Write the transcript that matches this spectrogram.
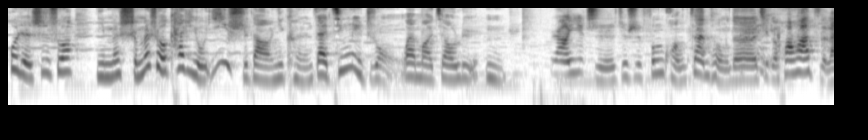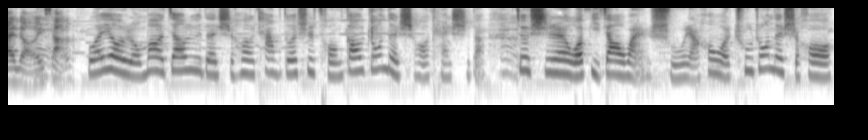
或者是说你们什么时候开始有意识到你可能在经历这种外貌焦虑？嗯。让一直就是疯狂赞同的这个花花子来聊一下。我有容貌焦虑的时候，差不多是从高中的时候开始的，就是我比较晚熟，然后我初中的时候。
